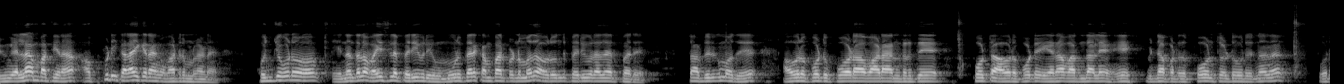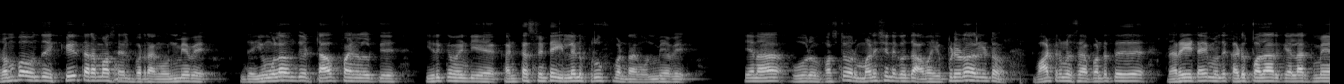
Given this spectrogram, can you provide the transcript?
இவங்க எல்லாம் பார்த்தீங்கன்னா அப்படி கலாய்க்கிறாங்க வாட்டர் மலனை கொஞ்சம் கூட என்னதெல்லாம் வயசில் பெரியவர் இவங்க மூணு பேரை கம்பேர் பண்ணும்போது அவர் வந்து பெரியவராக தான் இருப்பார். ஸோ அப்படி இருக்கும்போது அவரை போட்டு போடா வாடான்றது போட்டு அவரை போட்டு ஏன்னா வந்தாலே ஏ என்ன பண்ணுறது போன்னு சொல்லிட்டு ஒரு என்னென்னா ஒரு ரொம்ப வந்து கீழ்த்தரமாக செயல்படுறாங்க உண்மையாகவே இந்த இவங்களாம் வந்து டாப் ஃபைனலுக்கு இருக்க வேண்டிய கண்டஸ்டண்ட்டே இல்லைன்னு ப்ரூஃப் பண்ணுறாங்க உண்மையாகவே ஏன்னா ஒரு ஃபஸ்ட்டு ஒரு மனுஷனுக்கு வந்து அவன் எப்படி வேணா இருக்கட்டும். வாட்டர் மில்ஸாக பண்ணுறது நிறைய டைம் வந்து கடுப்பாக தான் இருக்குது எல்லாருக்குமே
